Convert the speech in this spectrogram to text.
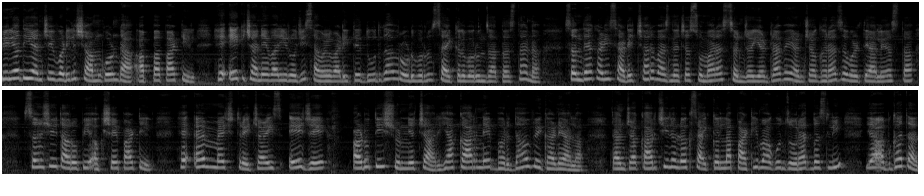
फिर्यादी यांचे वडील श्यामगोंडा आप्पा पाटील हे एक जानेवारी रोजी सावळवाडी ते दूधगाव रोडवरून सायकलवरून जात असताना संध्याकाळी साडेचार वाजण्याच्या सुमारास संजय यड्रावे यांच्या घराजवळ ते आले असता संशयित आरोपी अक्षय पाटील हे एम एच त्रेचाळीस ए जे अडुतीस शून्य चार ह्या कारने भरधाव वेगाने आला. त्यांच्या कारची धडक सायकलला पाठीमागून जोरात बसली. या अपघातात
